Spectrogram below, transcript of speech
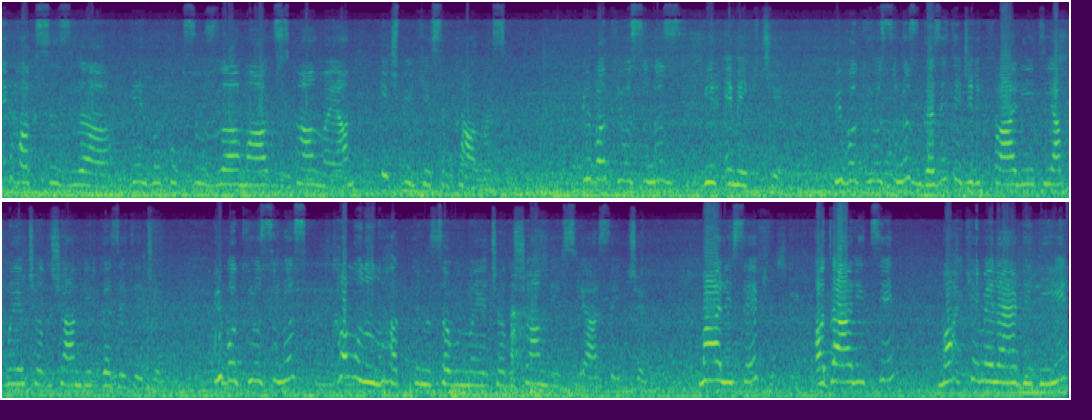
bir haksızlığa, bir hukuksuzluğa maruz kalmayan hiçbir kesim kalmasın. Bir bakıyorsunuz bir emekçi, bir bakıyorsunuz gazetecilik faaliyeti yapmaya çalışan bir gazeteci, bir bakıyorsunuz kamunun hakkını savunmaya çalışan bir siyasetçi. Maalesef adaletin mahkemelerde değil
